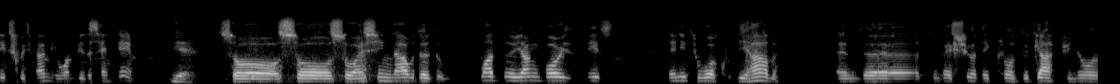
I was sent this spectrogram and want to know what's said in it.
six weeks time, it won't be the same game. Yeah, So so so I think now that what the young boys needs, they need to work really hard and uh, to make sure they close the gap, you know,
